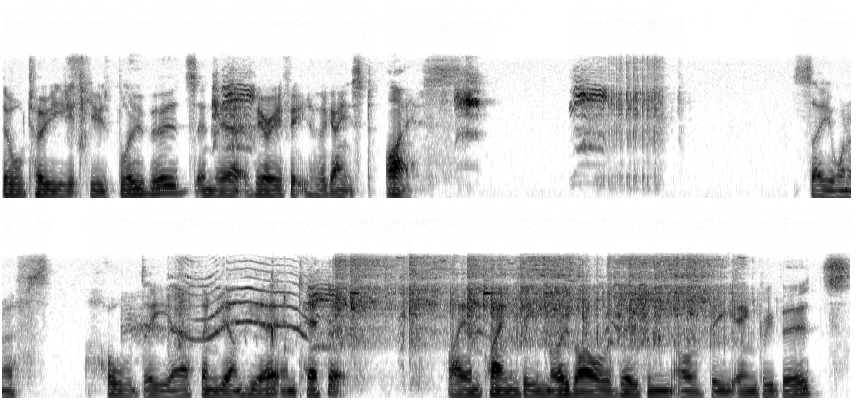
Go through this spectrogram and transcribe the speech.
Level 2 you get to use bluebirds and they're very effective against ice. So you want to hold the uh, thing down here and tap it. I am playing the mobile version of the Angry Birds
